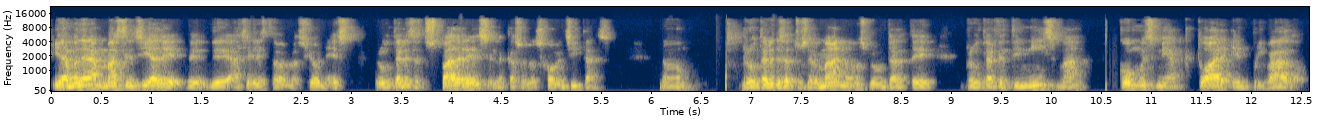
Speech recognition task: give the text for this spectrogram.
Y la manera más sencilla de, hacer esta evaluación es preguntarles a tus padres, en el caso de las jovencitas, ¿no? Preguntarles a tus hermanos, preguntarte preguntarte a ti misma, ¿cómo es mi actuar en privado?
